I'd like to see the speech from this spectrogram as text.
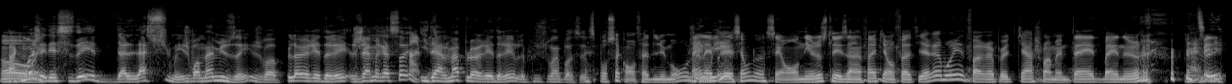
Oh, fait que moi, ouais. j'ai décidé de l'assumer. Je vais m'amuser, je vais pleurer de rire. J'aimerais ça, Ah, idéalement, pleurer de rire le plus souvent possible. C'est pour ça qu'on fait de l'humour, j'ai Ben l'impression. On est juste les enfants qui ont fait. Il y aurait moyen de faire un peu de cash, mais en même temps être bien heureux. Ben, tu sais.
